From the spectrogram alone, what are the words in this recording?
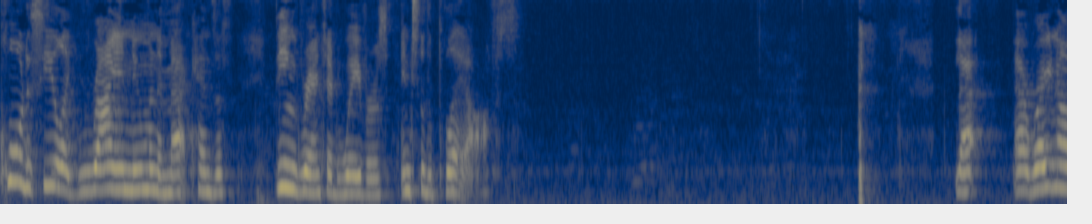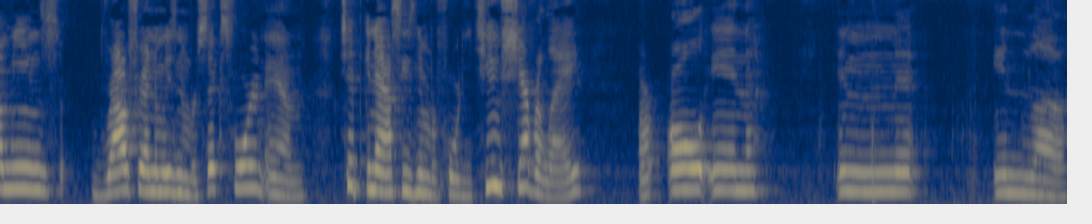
cool to see like Ryan Newman and Matt Kenseth being granted waivers into the playoffs. that that right now means Roush Randomly's number six Ford and Chip Ganassi's number forty-two Chevrolet are all in in in the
